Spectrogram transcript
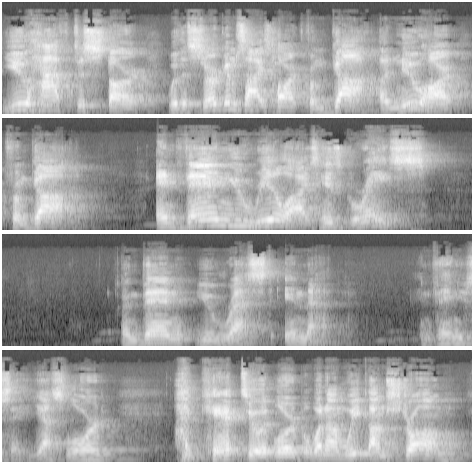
You have to start with a circumcised heart from God, a new heart from God. And then you realize His grace. And then you rest in that. And then you say, Yes, Lord, I can't do it, Lord, but when I'm weak, I'm strong.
